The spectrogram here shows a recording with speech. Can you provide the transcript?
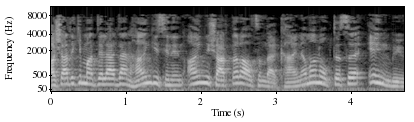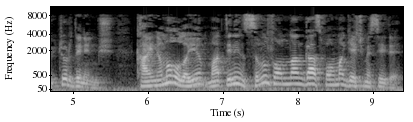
Aşağıdaki maddelerden hangisinin aynı şartlar altında kaynama noktası en büyüktür denilmiş. Kaynama olayı maddenin sıvı formdan gaz forma geçmesiydi.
